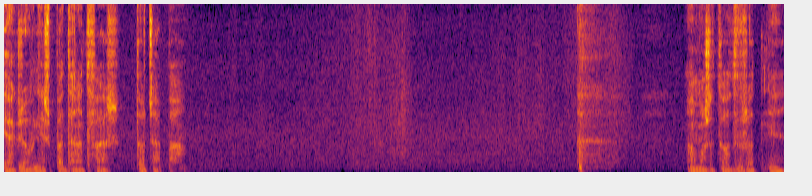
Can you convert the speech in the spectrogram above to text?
Jak żołnierz pada na twarz, to czapa. Może to odwrotnie?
